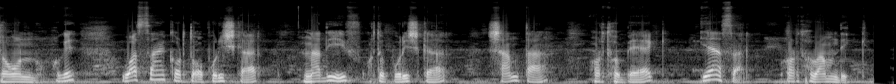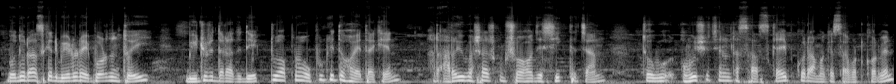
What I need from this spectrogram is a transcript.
জঘন্য ওকে ওয়াসাক অর্থ অপরিষ্কার, নাদিফ অর্থ পরিষ্কার, শান্তা অর্থ ব্যাগ, ইয়াসার অর্থ বাম দিক। বন্ধুরা, আজকের ভিডিওটা এই পর্যন্তই। ভিডিওর দ্বারা যদি একটু আপনারা উপকৃত হয়ে থাকেন আর আরবি ভাষা খুব সহজে শিখতে চান, তো অব- অবশ্যই চ্যানেলটা সাবস্ক্রাইব করে আমাকে সাপোর্ট করবেন।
